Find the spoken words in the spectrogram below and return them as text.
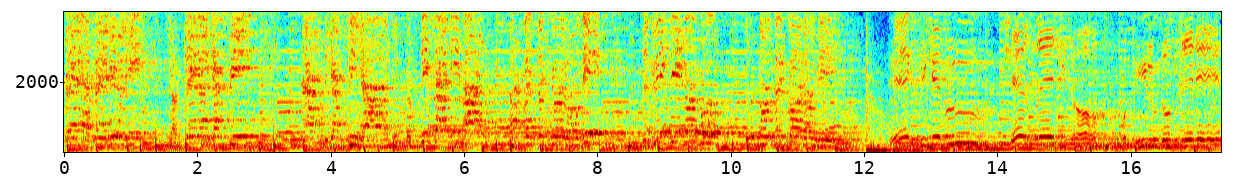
C'est la pénurie. Chasser le gaspillage, gaspillage, gaspillage. Ce petit animal, d'après ce que l'on dit, c'est lui qui nous bouffe toutes nos économies. Expliquez-vous, cher président, faut-il nous entraîner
